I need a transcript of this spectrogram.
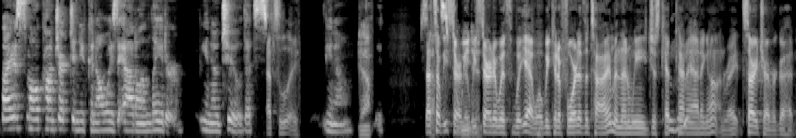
buy a small contract and you can always add on later you know too that's absolutely you know yeah it, that's, that's, how we started. We, we, started with yeah, what we could afford at the time, and then we just kept mm-hmm. kind of adding on. Right? Sorry, Trevor. Go ahead.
